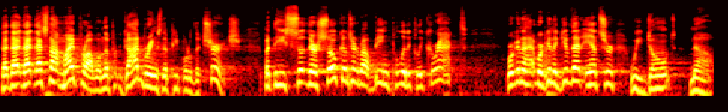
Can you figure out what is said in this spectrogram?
That, that, that that's not my problem. The, God brings the people to the church. But so, they're so concerned about being politically correct. We're going we're going to give that answer we don't know.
